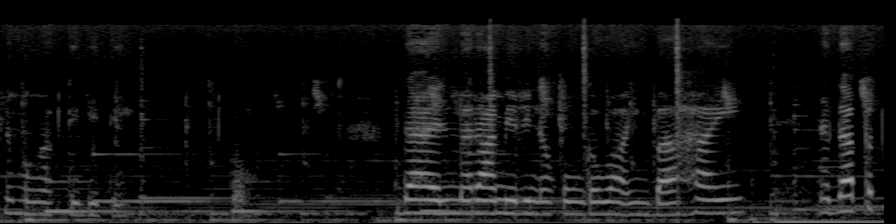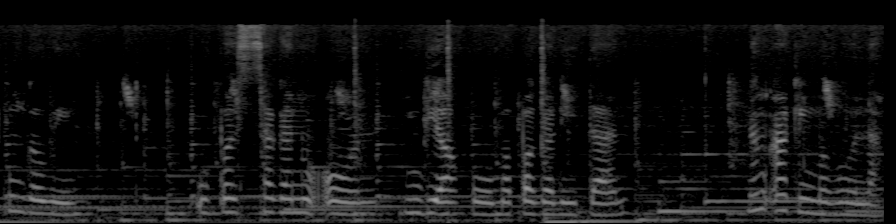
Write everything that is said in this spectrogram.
ng mga activity ko. Dahil marami rin akong gawaing bahay na dapat kong gawin upang sa ganoon hindi ako mapagalitan ng aking magulang.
